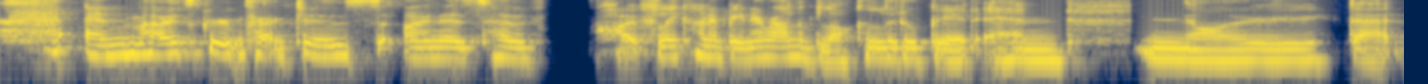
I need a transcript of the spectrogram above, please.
and most group practice owners have hopefully kind of been around the block a little bit and know that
